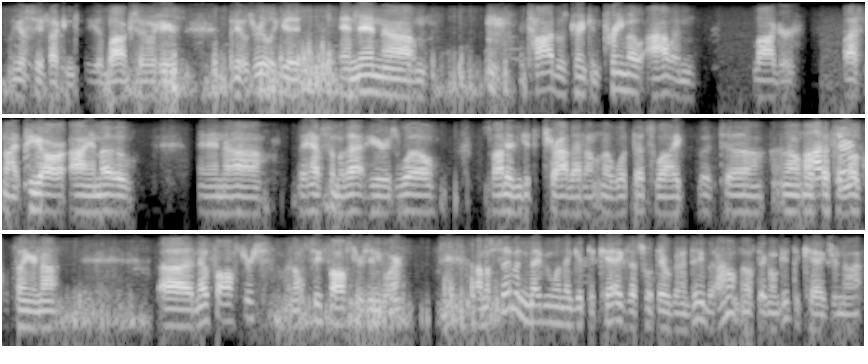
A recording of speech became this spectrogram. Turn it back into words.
Let me go see if I can see the box over here. But it was really good. And then um, Todd was drinking Primo Island Lager last night, P R I M O, and uh, they have some of that here as well. So I didn't get to try that. I don't know what that's like, but uh, I don't know if that's a local thing or not. Uh, no Fosters. I don't see Fosters anywhere. I'm assuming maybe when they get the kegs, that's what they were going to do, but I don't know if they're going to get the kegs or not.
